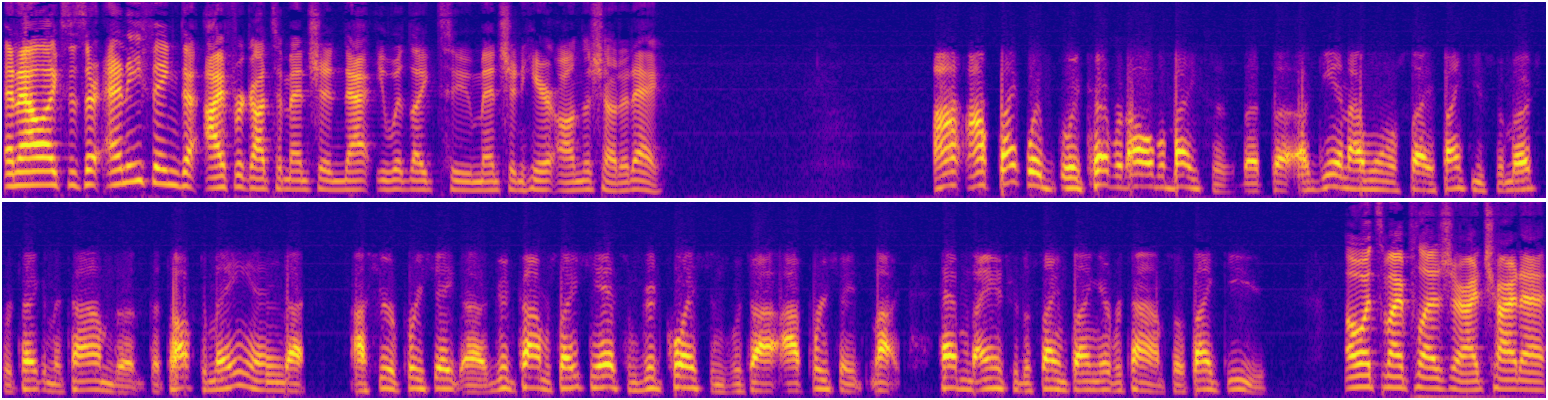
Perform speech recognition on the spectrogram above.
and Alex, is there anything that I forgot to mention that you would like to mention here on the show today? I, I think we we covered all the bases, but uh, again, I want to say thank you so much for taking the time to, to talk to me, and uh, I sure appreciate a good conversation. You had some good questions, which I, I appreciate. Like having to answer the same thing every time. So thank you. Oh, it's my pleasure. I try to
